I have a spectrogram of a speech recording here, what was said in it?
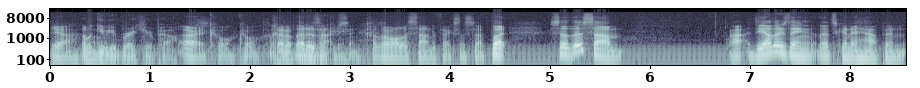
Yeah. I'm gonna give you a break here, pal. All right. Cool. Cool. cool. Cut up That the is monotony. interesting because of all the sound effects and stuff. But so this um, uh, the other thing that's going to happen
